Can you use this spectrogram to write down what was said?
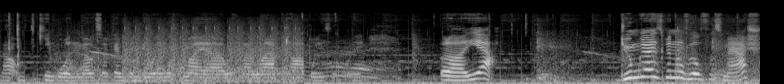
not with the keyboard and mouse like I've been doing with my, uh, with my laptop recently. But, uh, yeah. Doom Guy's been revealed for Smash.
